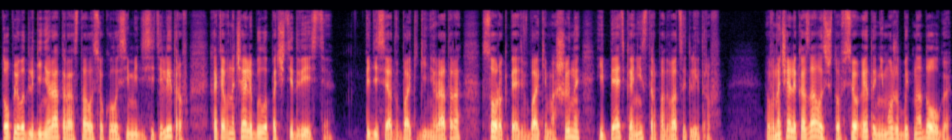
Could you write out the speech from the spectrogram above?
Топлива для генератора осталось около 70 литров, хотя вначале было почти 200. 50 в баке генератора, 45 в баке машины и 5 канистр по 20 литров. Вначале казалось, что все это не может быть надолго,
